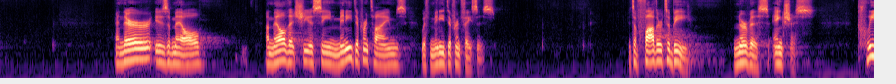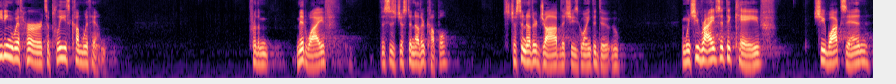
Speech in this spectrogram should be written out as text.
And there is a male, a male that she has seen many different times with many different faces. It's a father to be, nervous, anxious, pleading with her to please come with him. For the midwife, this is just another couple. It's just another job that she's going to do. And when she arrives at the cave, she walks in,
